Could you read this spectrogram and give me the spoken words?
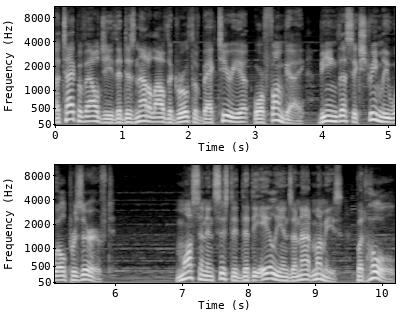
a type of algae that does not allow the growth of bacteria or fungi, being thus extremely well preserved. Maussan insisted that the aliens are not mummies, but whole,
